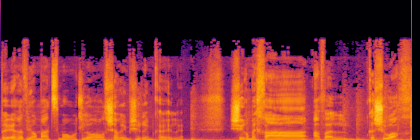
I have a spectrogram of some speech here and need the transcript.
בערב יום העצמאות לא שרים שירים כאלה. שיר מחאה, אבל קשוח.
